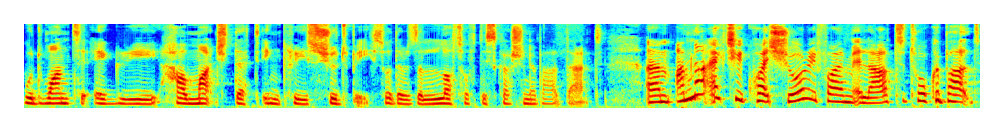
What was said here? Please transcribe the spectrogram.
would want to agree how much that increase should be. So there's a lot of discussion about that. Um, I'm not actually quite sure if I'm allowed to talk about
